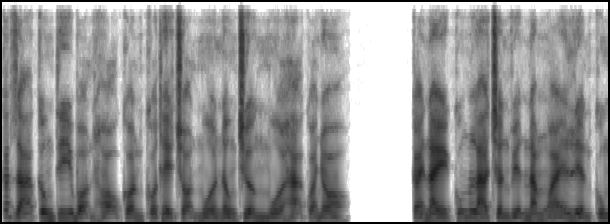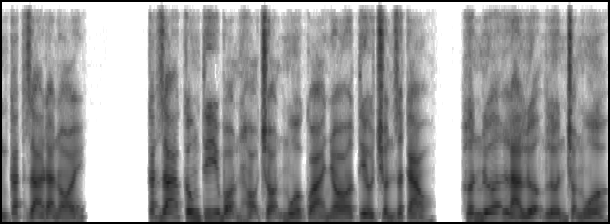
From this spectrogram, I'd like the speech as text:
cắt giá công ty bọn họ còn có thể chọn mua nông trường mùa hạ quả nho. Cái này cũng là Trần Viễn năm ngoái liền cùng cắt Giã đã nói. Cắt Giã công ty bọn họ chọn mua quả nho tiêu chuẩn rất cao, hơn nữa là lượng lớn chọn mua,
